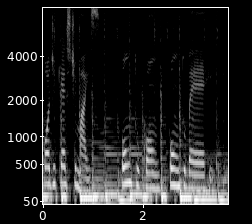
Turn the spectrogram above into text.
podcastmais.com.br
